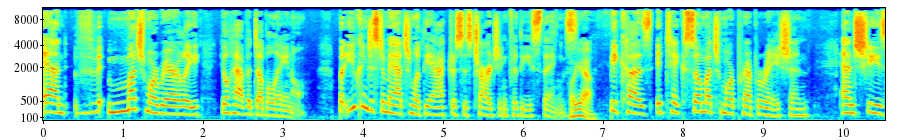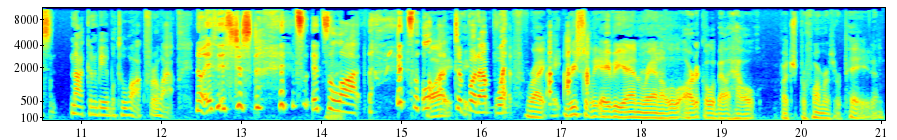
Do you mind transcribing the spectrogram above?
and v- much more rarely you'll have a double anal. But you can just imagine what the actress is charging for these things. Oh, yeah. because it takes so much more preparation, and she's not going to be able to walk for a while. No, it, it's just it's it's a lot. It's a lot I- to put up with. Right. Recently, AVN ran a little article about how much performers were paid, and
